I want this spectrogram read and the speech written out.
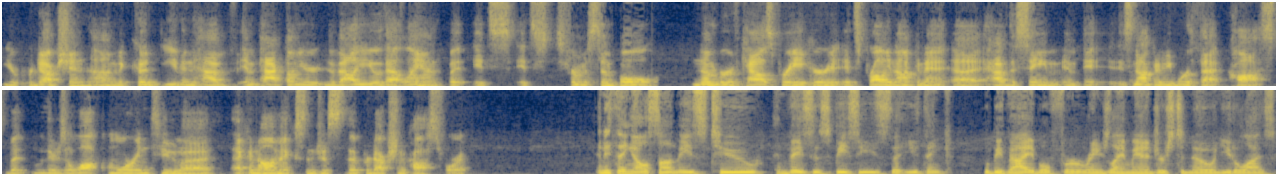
your production. Um, it could even have impact on your the value of that land. But it's it's from a simple number of cows per acre, it's probably not going to uh, have the same. It's not going to be worth that cost. But there's a lot more into uh, economics than just the production cost for it. Anything else on these two invasive species that you think would be valuable for rangeland managers to know and utilize?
